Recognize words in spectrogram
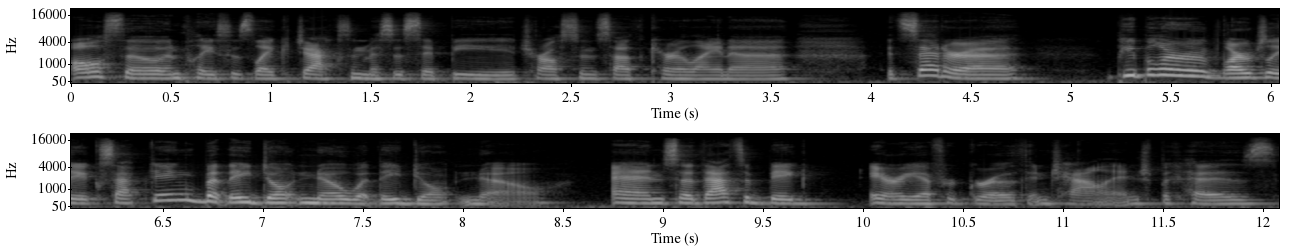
also in places like Jackson, Mississippi, Charleston, South Carolina, etc., people are largely accepting, but they don't know what they don't know. And so that's a big area for growth and challenge because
